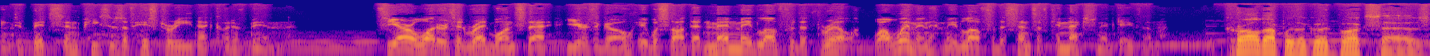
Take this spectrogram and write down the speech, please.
into bits and pieces of history that could have been. Sierra Waters had read once that, years ago, it was thought that men made love for the thrill, while women made love for the sense of connection it gave them. Curled Up with a Good Book says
